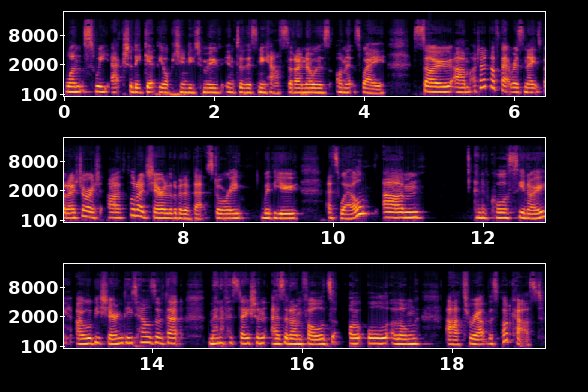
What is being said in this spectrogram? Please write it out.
once we actually get the opportunity to move into this new house that I know is on its way. So um, I don't know if that resonates, but I sure I, thought I'd share a little bit of that story with you as well. Um, and of course, you know, I will be sharing details of that manifestation as it unfolds all along uh, throughout this podcast.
